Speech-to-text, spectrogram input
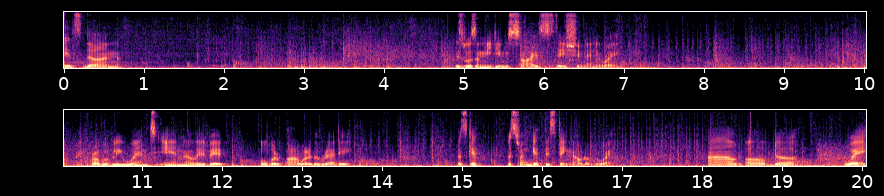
It's done. This was a medium-sized station anyway. I probably went in a little bit overpowered already. Let's get let's try and get this thing out of the way out of the way.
